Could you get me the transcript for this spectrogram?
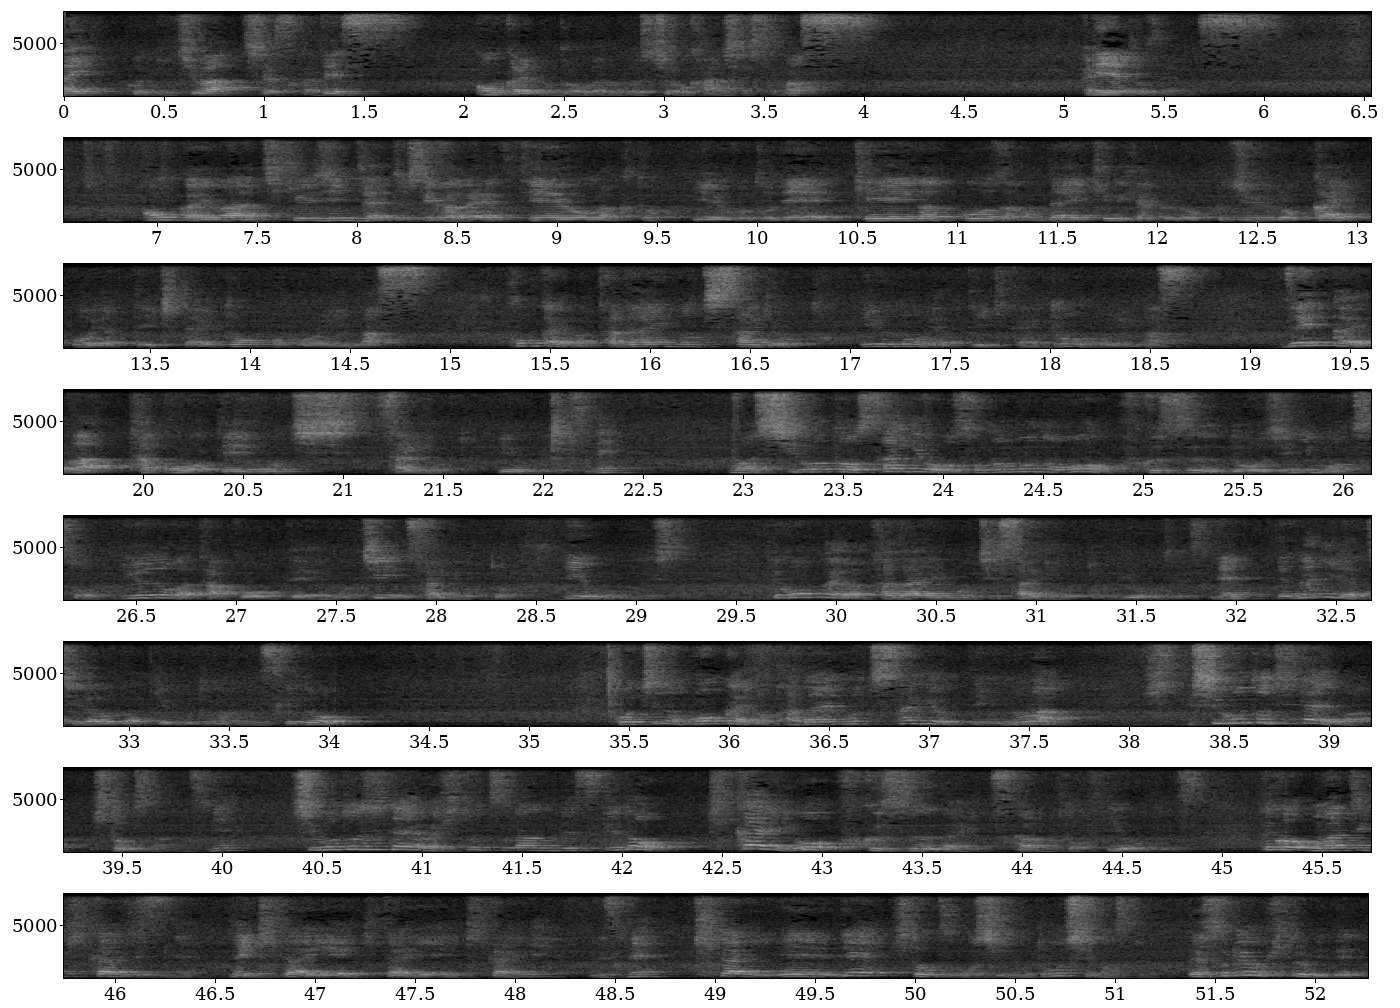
はいこんにちは白塚です。今回の動画のご視聴感謝してます。ありがとうございます。今回は地球人材として輝く帝王学ということで経営学講座の第966回をやっていきたいと思います。今回は多台持ち作業というのをやっていきたいと思います。前回は多工程持ち作業ということですね。まあ、仕事作業そのものを複数同時に持つというのが多工程持ち作業というものでした。で今回は多台持ち作業ということですね。で何が違うかということなんですけどこっちの今回の多台持ち作業っていうのは仕事自体は一つなんですね。仕事自体は一つなんですけど機械を複数台使うということです。でこれ同じ機械ですね。ね機械 A 機械 A 機械 A ですね。機械 A で一つの仕事をしますと。でそれを一人で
